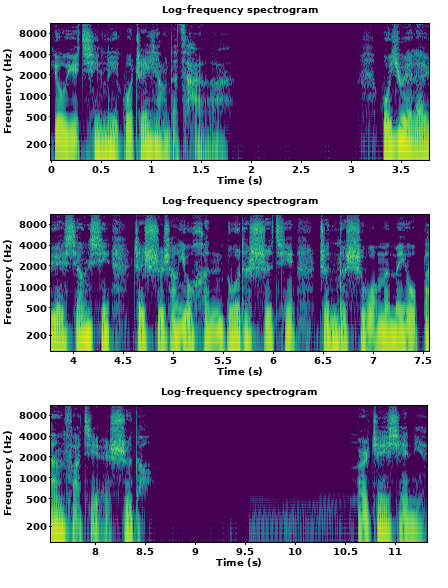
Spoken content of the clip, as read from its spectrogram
由于经历过这样的惨案。我越来越相信，这世上有很多的事情真的是我们没有办法解释的。而这些年，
